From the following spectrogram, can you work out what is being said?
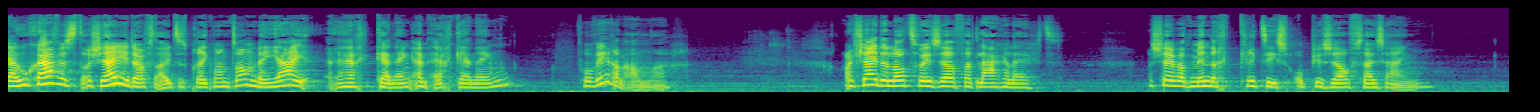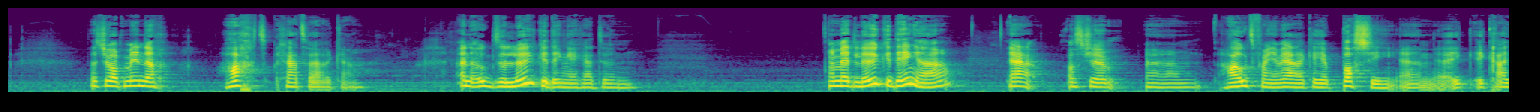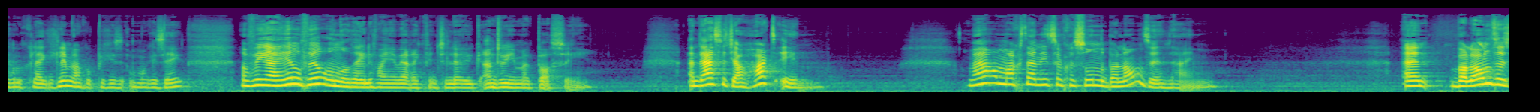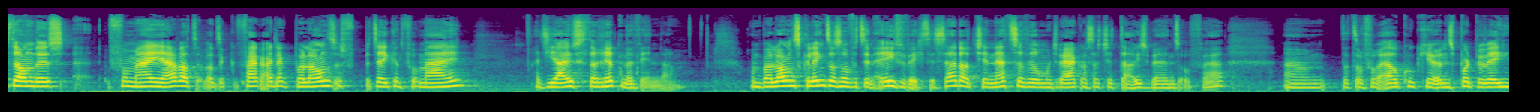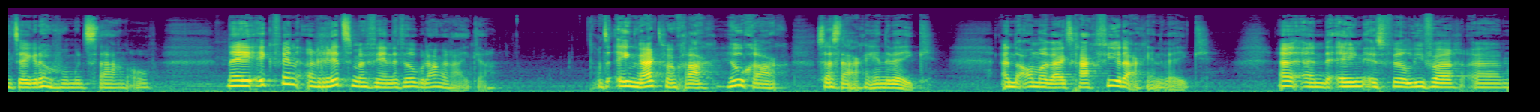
ja, hoe gaaf is het als jij je durft uit te spreken? Want dan ben jij herkenning en erkenning voor weer een ander. Als jij de lat voor jezelf wat lager legt. Als jij wat minder kritisch op jezelf zou zijn. Dat je wat minder hard gaat werken. En ook de leuke dingen gaat doen. En met leuke dingen, ja, als je ehm, houdt van je werk en je passie, en ik, ik krijg ook gelijk een glimlach op, je, mijn gezicht, dan vind je heel veel onderdelen van je werk vind je leuk en doe je met passie. En daar zit jouw hart in. Waarom mag daar niet zo'n gezonde balans in zijn? En balans is dan dus voor mij, ja, wat, wat ik vaak uitleg, balans betekent voor mij het juiste ritme vinden. Want balans klinkt alsof het in evenwicht is. Hè? Dat je net zoveel moet werken als dat je thuis bent. Of hè, ehm, dat er voor elk koekje een sportbeweging tegenover moet staan. Of... Nee, ik vind een ritme vinden veel belangrijker. Want de een werkt gewoon graag, heel graag, zes dagen in de week. En de ander werkt graag vier dagen in de week. En, en de een is veel liever ehm,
